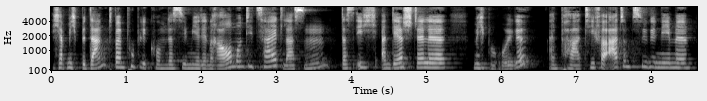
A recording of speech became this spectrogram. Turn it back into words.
ich habe mich bedankt beim Publikum, dass sie mir den Raum und die Zeit lassen, dass ich an der Stelle mich beruhige, ein paar tiefe Atemzüge nehme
